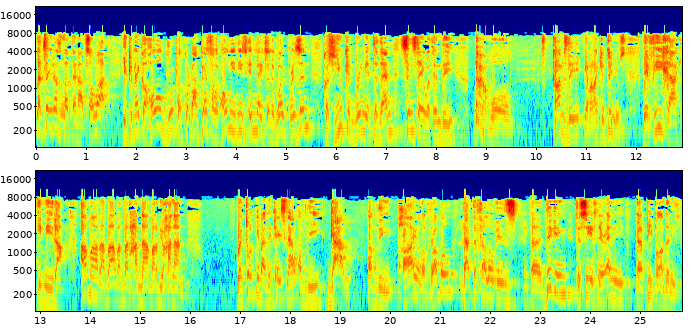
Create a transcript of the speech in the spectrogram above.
Let's say he doesn't let them out. So what? You can make a whole group of Korban Pesach with only these inmates in the Goy prison because you can bring it to them since they are within the wall. Comes the Gemara continues. Lefichak imira amar Rabba bar Hanam Rav Yohanan. We're talking about the case now of the gal of the pile of rubble that the fellow is uh, digging to see if there are any uh, people underneath.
